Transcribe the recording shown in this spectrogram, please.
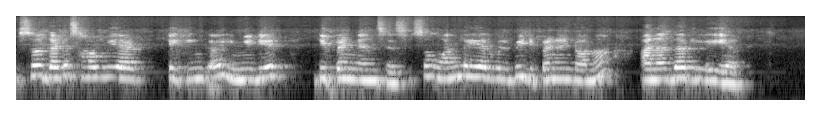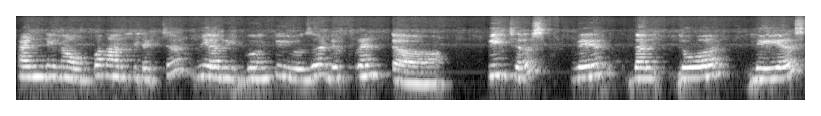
so that is how we are taking a immediate dependencies. So one layer will be dependent on a, another layer. And in open architecture, we are going to use a different uh, features where the lower layers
